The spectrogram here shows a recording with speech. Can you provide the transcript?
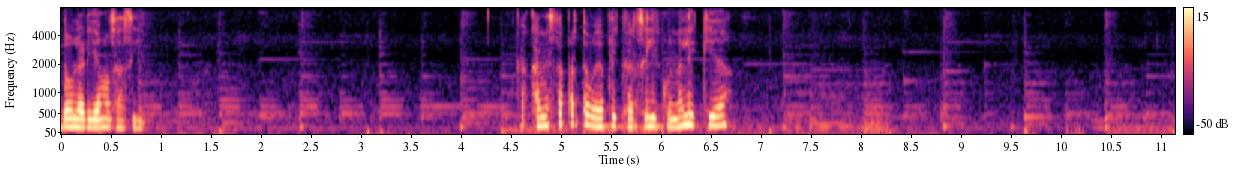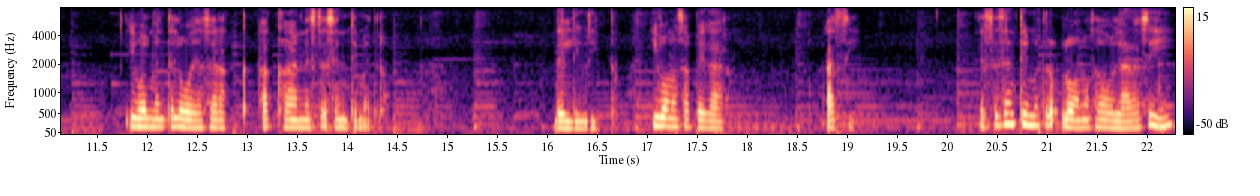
doblaríamos así acá en esta parte voy a aplicar silicona líquida igualmente lo voy a hacer acá en este centímetro del librito. Y vamos a pegar así. Este centímetro lo vamos a doblar así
